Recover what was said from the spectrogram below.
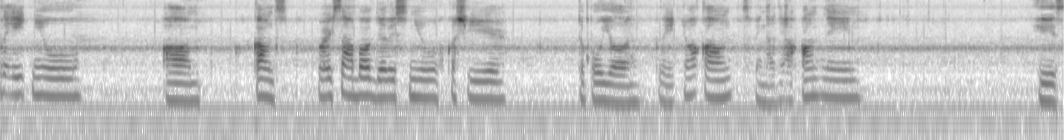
create new um, accounts. For example there is new cashier. Ito po yun. Create new account. Sabihin natin account name is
